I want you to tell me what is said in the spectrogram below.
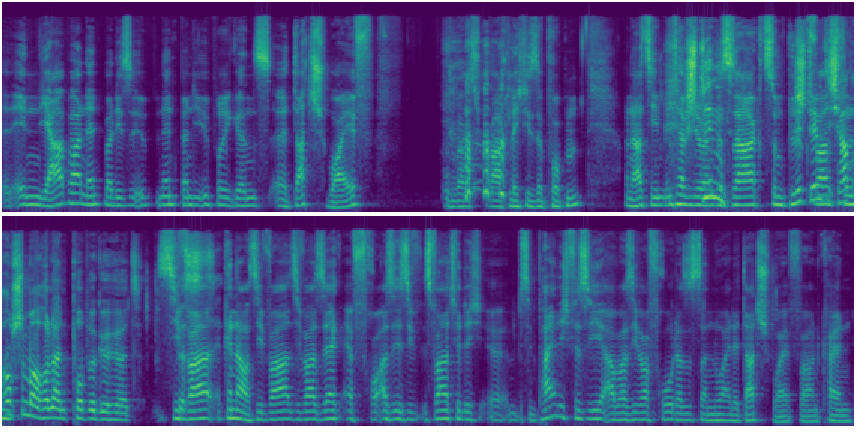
in Japan nennt man diese nennt man die übrigens äh, Dutch Wife. Umgangssprachlich, diese Puppen. Und da hat sie im Interview dann Stimmt. gesagt, zum Glück Stimmt, ich habe auch schon mal Holland-Puppe gehört. Sie Das- war, genau, sie war, sie war sehr erfreut. Also, sie, es war natürlich äh, ein bisschen peinlich für sie, aber sie war froh, dass es dann nur eine Dutch Wife war und kein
